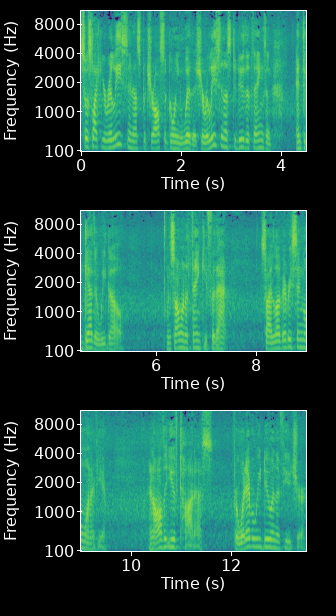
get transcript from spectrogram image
So it's like you're releasing us, but you're also going with us. You're releasing us to do the things, and, and together we go. And so I want to thank you for that. So I love every single one of you. And all that you've taught us for whatever we do in the future,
